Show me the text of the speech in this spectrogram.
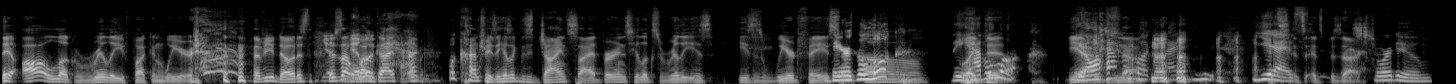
They all look really fucking weird. have you noticed? Yeah, there's that one guy. haggard. What country is he? He has like these giant sideburns. He looks really his. He's his weird face. There's a look. Oh. They Like have a the- look. They all have no. a look. right? It's- yes, it's, it's bizarre. Sure do.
